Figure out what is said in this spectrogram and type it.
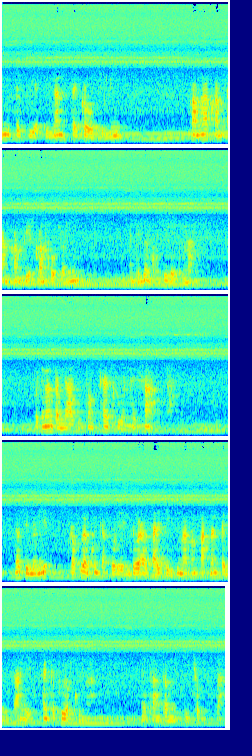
นี้ไปเกลียดสิ่งนั้น ไปโกรธสิ่งนี้ ความรักความชังความเกลียดความโกรธเหล่านี้ มันเป็นเรื่องของที่เหลือของเราเพราะฉะนั้นปัญญาจึงต้องใช้ครวนให้ทราบ แล้วสิ่งเหล่านี้กระเพื่อมขึ้นจากตัวเอง โดยอาศัยสิ่งที่มาสัมผัสนั้นเป็นสาเหตุให้กระเพื่อมขึ้นมา ในทางตำหนิติชมต่าง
